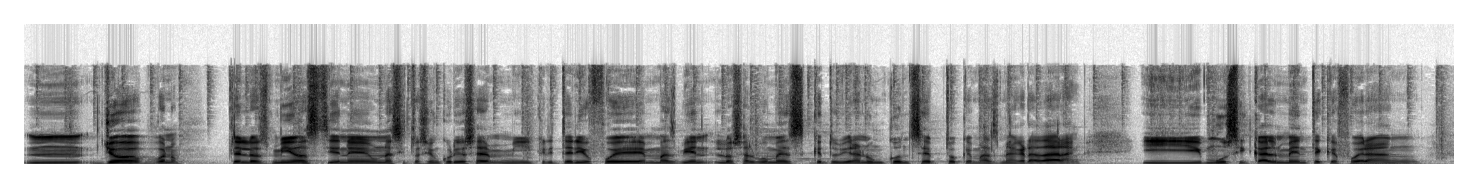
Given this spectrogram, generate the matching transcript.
Mm, yo, bueno, de los míos tiene una situación curiosa. Mi criterio fue más bien los álbumes que tuvieran un concepto que más me agradaran. Y musicalmente que fueran, pues,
